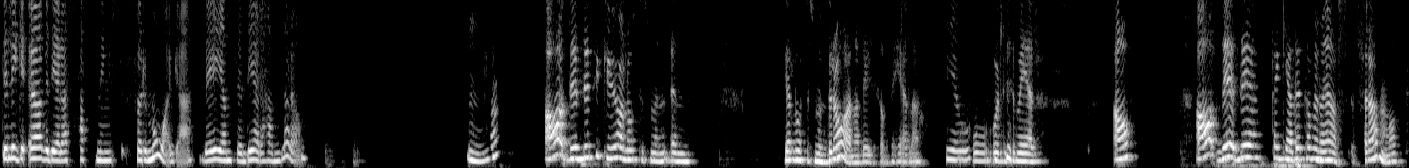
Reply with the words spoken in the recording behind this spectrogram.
Det ligger över deras fattningsförmåga. Det är egentligen det det handlar om. Mm. Ja, det, det, tycker jag låter som en, en, jag låter som en bra analys av det hela. Jo. Och, och lite mer, ja, ja det, det tänker jag, det tar vi med oss framåt.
